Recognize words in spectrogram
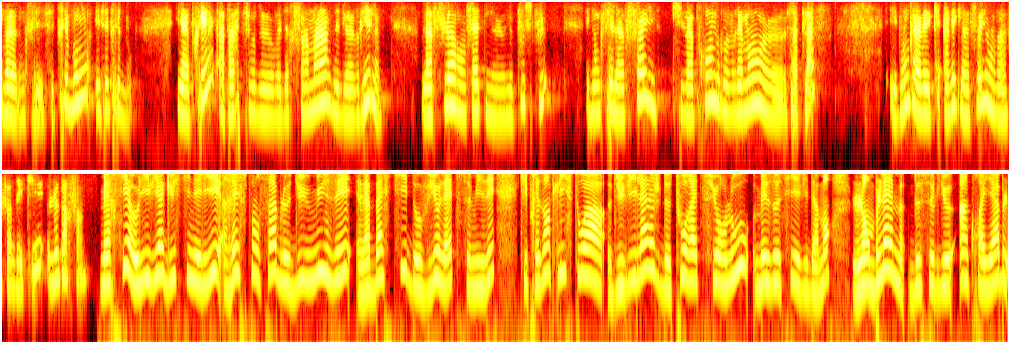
voilà, donc c'est très bon et c'est très beau. Et après, à partir de, on va dire fin mars, début avril, la fleur en fait ne, ne pousse plus. Et donc c'est la feuille qui va prendre vraiment euh, sa place. Et donc, avec, avec la feuille, on va fabriquer le parfum. Merci à Olivia Gustinelli, responsable du musée La Bastide aux Violettes, ce musée qui présente l'histoire du village de Tourette-sur-Loup, mais aussi évidemment l'emblème de ce lieu incroyable,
